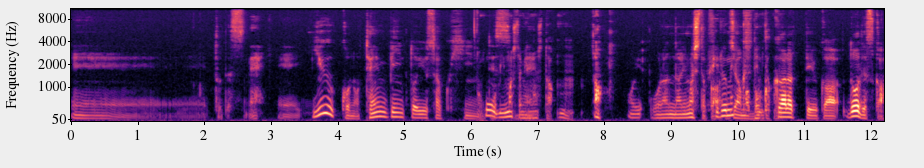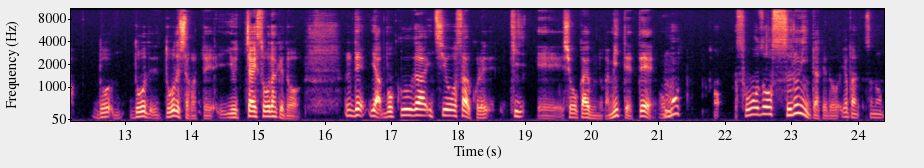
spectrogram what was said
えーっとですね、えー、ゆうこの天秤という作品おです、ね。見ました、見ました。うん。あ、おご覧になりましたか？じゃあまあ僕からっていうか、どうですか？どう、どうで、どうでしたかって言っちゃいそうだけど、で、いや、僕が一応さ、これ、きえー紹介文とか見てて、思っ、想像するにだけど、やっぱその、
